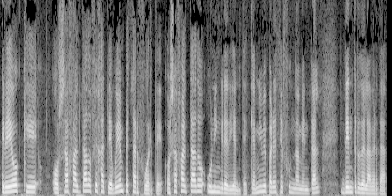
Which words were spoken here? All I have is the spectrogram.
creo que os ha faltado, fíjate, voy a empezar fuerte, os ha faltado un ingrediente que a mí me parece fundamental dentro de la verdad.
